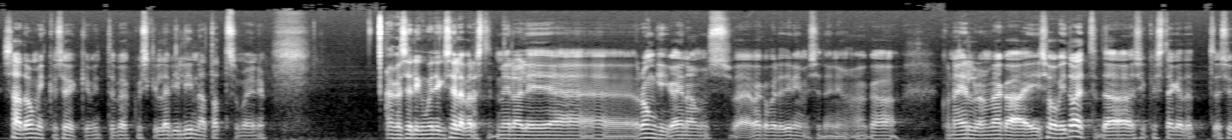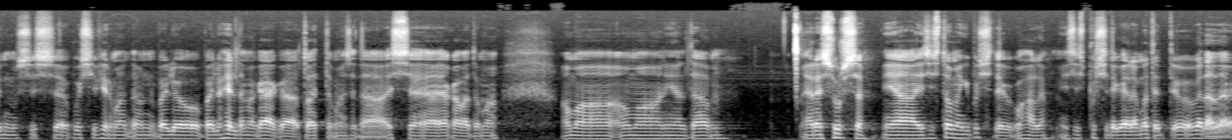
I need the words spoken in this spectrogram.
saada hommikusööki, mitte peab kuskil läbi linna tatsuma, onju. Aga see oli ka muidugi sellepärast, et meil oli äh, rongiga enamus väga paljud inimesed, onju, aga kuna Elron väga ei soovi toetada niisugust ägedat sündmust, siis bussifirmad on palju, palju heldema käega toetama seda asja ja jagavad oma, oma, oma nii-öelda ressursse. Ja, ja siis toomegi bussidega kohale. Ja siis bussidega ei ole mõtet ju vedada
